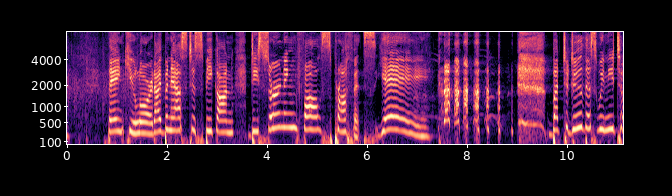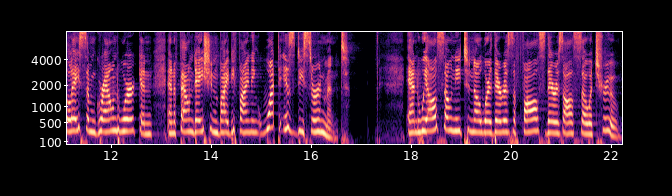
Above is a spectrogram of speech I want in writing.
Thank you, Lord. I've been asked to speak on discerning false prophets. Yay. but to do this, we need to lay some groundwork and, and a foundation by defining what is discernment. And we also need to know where there is a false, there is also a true.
